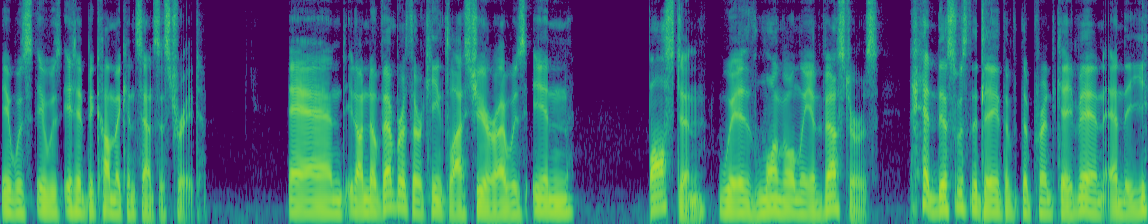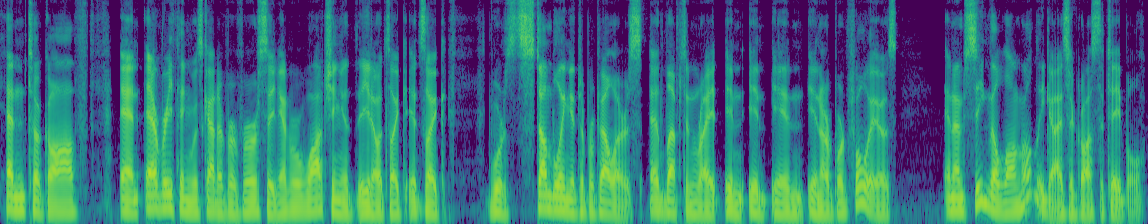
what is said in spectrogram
it was it was it had become a consensus trade. And you know, November 13th last year, I was in Boston with long only investors and this was the day that the print came in and the yen took off and everything was kind of reversing. And we're watching it, you know, it's like it's like we're stumbling into propellers and left and right in in in, in our portfolios. And I'm seeing the long only guys across the table.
